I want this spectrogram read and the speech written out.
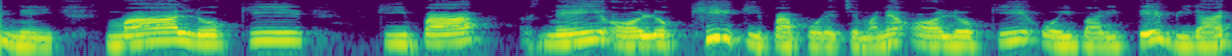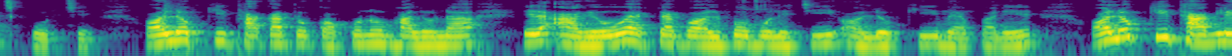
নেই। মা লক্ষ্মীর কৃপা নেই, অলক্ষ্মীর কৃপা পড়েছে মানে অলক্ষ্মী ওই বাড়িতে বিরাজ করছে। অলক্ষ্মী থাকা তো কখনো ভালো না। এর আগেও একটা গল্প বলেছি অলক্ষ্মীর ব্যাপারে। অলক্ষ্মী থাকলে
